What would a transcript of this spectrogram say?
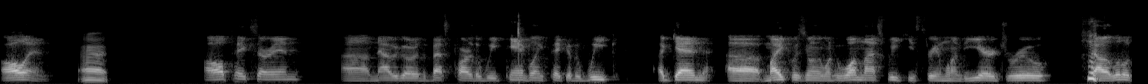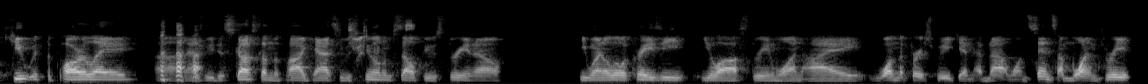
All in. All right. All picks are in. Um, now we go to the best part of the week, gambling pick of the week. Again, uh, Mike was the only one who won last week. He's three and one of the year. Drew got a little cute with the parlay. Um, as we discussed on the podcast, he was feeling himself. He was three and zero. He went a little crazy. He lost three and one. I won the first week and have not won since. I'm one and three.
